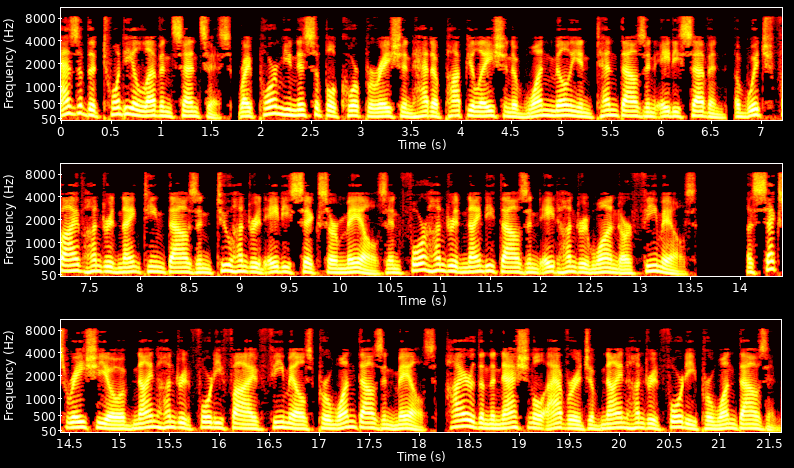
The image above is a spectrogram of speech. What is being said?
As of the 2011 census, Raipur Municipal Corporation had a population of 1,010,087, of which 519,286 are males and 490,801 are females—a sex ratio of 945 females per 1,000 males, higher than the national average of 940 per 1,000.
